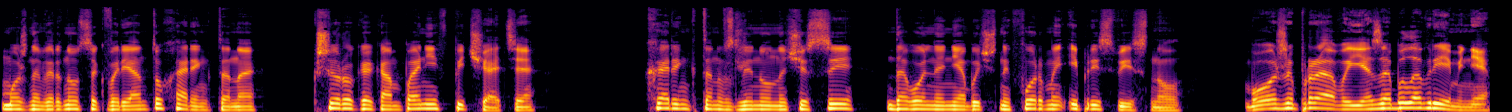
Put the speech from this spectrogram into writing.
можно вернуться к варианту Харрингтона, к широкой компании в печати». Харрингтон взглянул на часы довольно необычной формы и присвистнул. «Боже правый, я забыл о времени.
